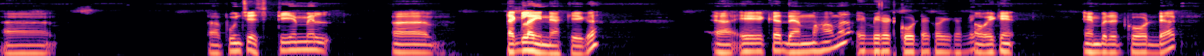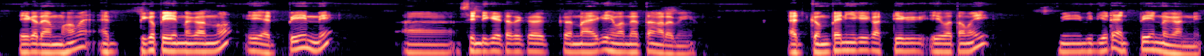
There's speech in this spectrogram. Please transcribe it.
අ, අ, පුංචි HTML ටැග්ලා ඉන්නක් ඒක අ, ඒක දැම්මහම එම්බිරට් කෝඩ් එක කරන්නේ. ඔව එක එම්බඩඩ් කෝඩ්ඩයක් ඒක දැම්හම ඇඩ් ටික පේන්න ගන්නවා. ඒ ඇඩ් පේන්නේ සින්ඩිකේටර එක කරන අයගේ හෙමත් නැත්තන් අරමේ ඇඩ් කම්පැනිය එක කට්ටිය ඒව තමයි මේ විදියට ඇඩ් පේන්න ගන්නේ.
